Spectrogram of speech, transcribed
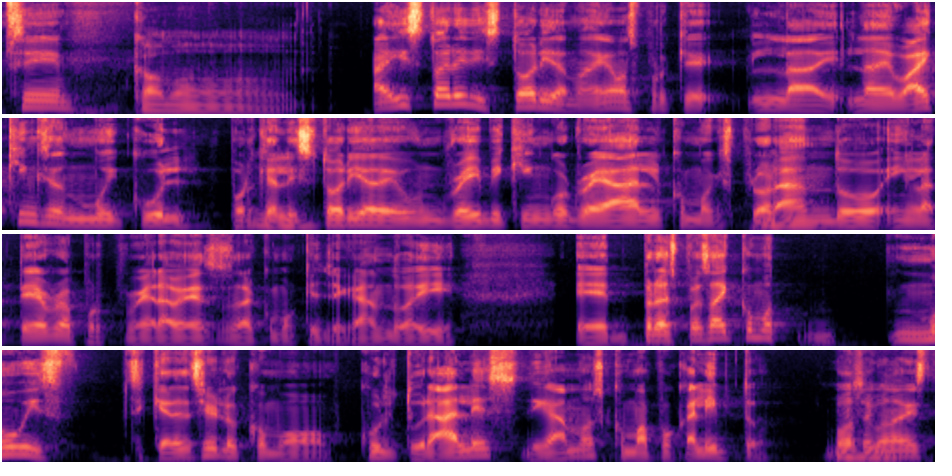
sí como, hay historia de historia, digamos, porque la, la de Vikings es muy cool, porque es la historia de un rey vikingo real como explorando Inglaterra por primera vez, o sea, como que llegando ahí. Eh, pero después hay como movies, si quieres decirlo, como culturales, digamos, como Apocalipto. ¿Vos alguna vez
